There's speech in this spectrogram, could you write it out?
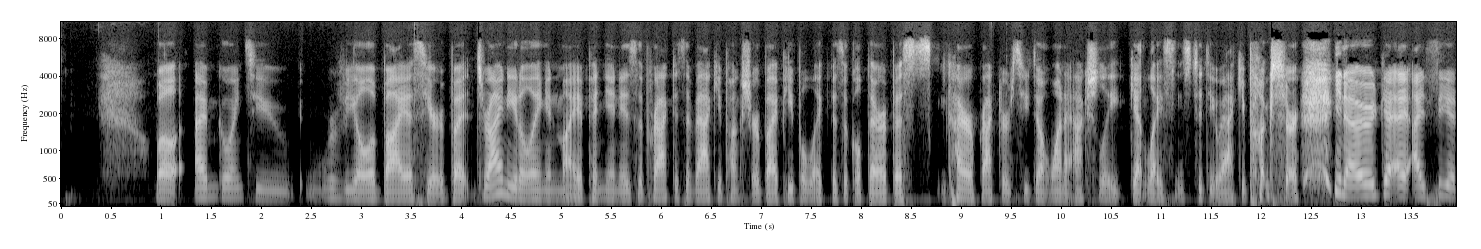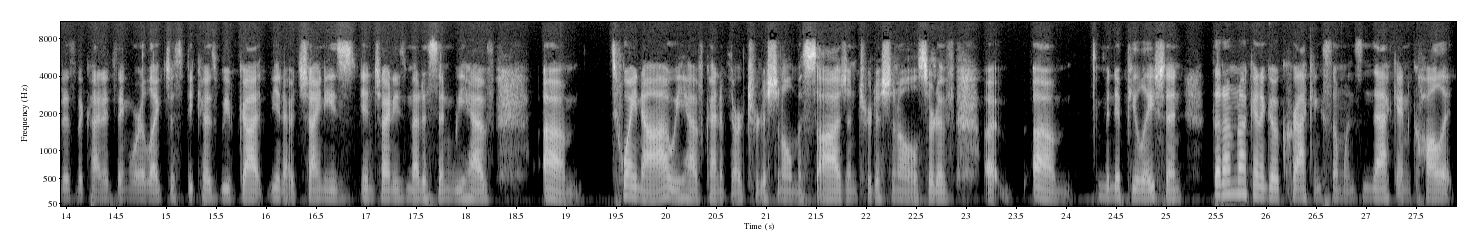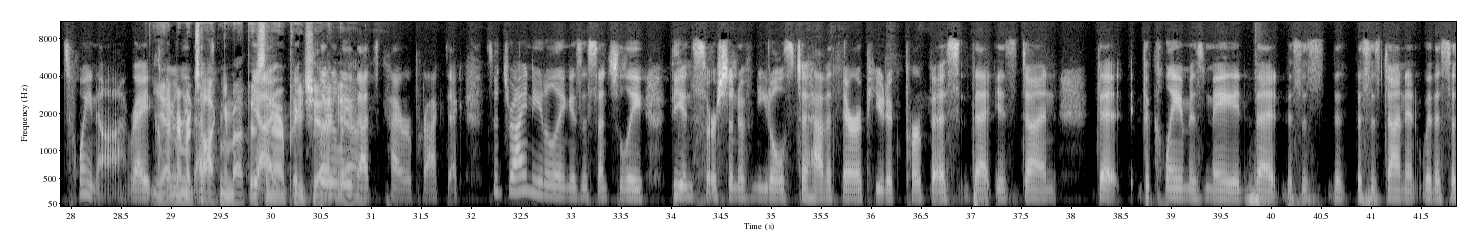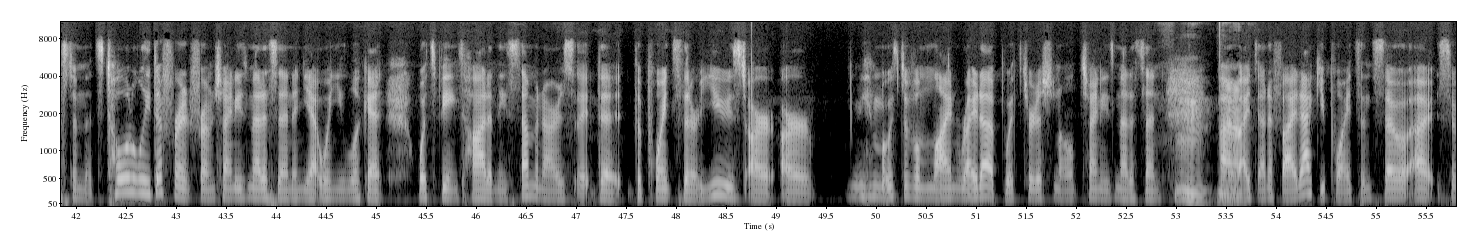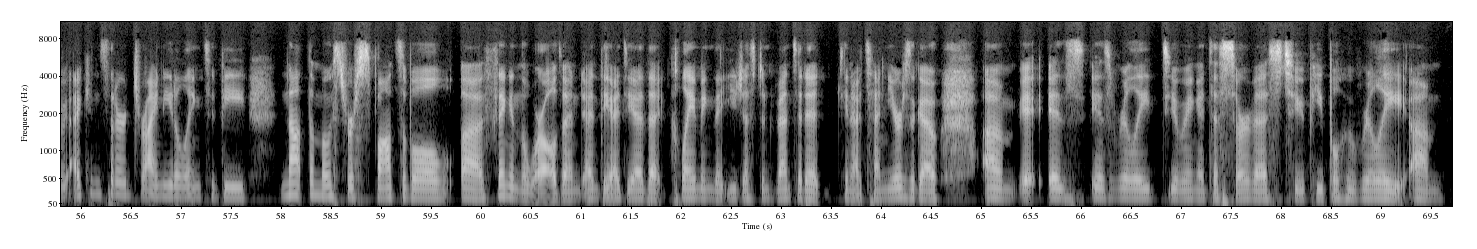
Well, I'm going to reveal a bias here, but dry needling, in my opinion, is the practice of acupuncture by people like physical therapists, chiropractors who don't want to actually get licensed to do acupuncture. You know, I see it as the kind of thing where, like, just because we've got, you know, Chinese in Chinese medicine, we have um, Tui Na, we have kind of our traditional massage and traditional sort of uh, um, manipulation that I'm not going to go cracking someone's neck and call it Tui Na, right? Yeah, clearly I remember talking about this yeah, in our pre-chat. Clearly, yeah. that's chiropractic. So dry needling is essentially the insertion of needles to have a therapeutic purpose that is done. That the claim is made that this is that this is done with a system that's totally different from Chinese medicine, and yet when you look at what's being taught in these seminars, the the points that are used are are most of them line right up with traditional Chinese medicine hmm, um, yeah. um, identified acupoints, and so uh, so I consider dry needling to be not the most responsible uh, thing in the world, and and the idea that claiming that you just invented it, you know, ten years ago, um, is is really doing a disservice to people who really um,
